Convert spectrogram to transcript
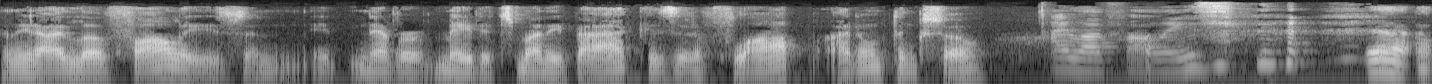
I mean, I love Follies, and it never made its money back. Is it a flop? I don't think so. I love Follies. yeah,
